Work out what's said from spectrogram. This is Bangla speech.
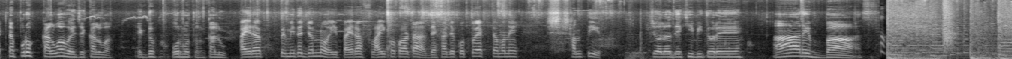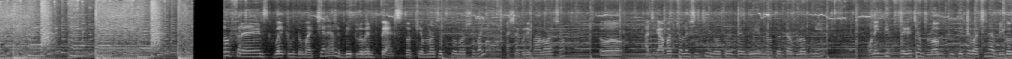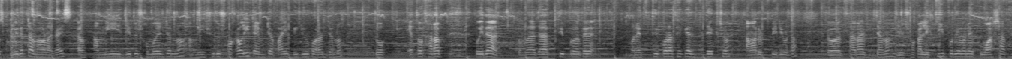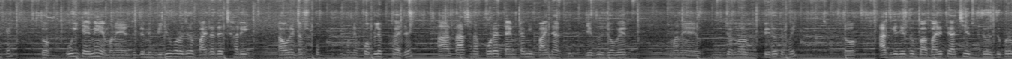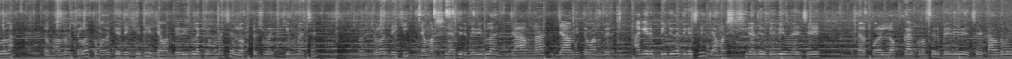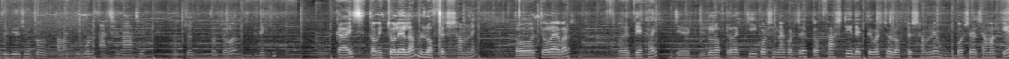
একটা পুরো কালুয়া হয়েছে কালুয়া। একদম ওর মতন কালু। পায়রা প্রেমীদের জন্য এই পায়রা ফ্লাই করাটা দেখা যায় কত একটা মানে শান্তির। চলো দেখি ভিতরে। আরে বাস। Hello friends welcome to my channel বিপ্লবেন প্যান্টস তো কেমন আছো তোমরা সবাই? আশা করি ভালো আছো। তো আজকে আবার চলে এসেছি নতুন একটা দিনে নতুন একটা ব্লগ নিয়ে। অনেক দিন হয়ে গেছে ব্লগ দিতে পারছি না বিকজ ওয়েদারটা ভালো না গাইস কারণ আমি যেহেতু সময়ের জন্য, আমি শুধু সকালেই টাইমটা পাই ভিডিও করার জন্য। তো এত খারাপ ওয়েদার তোমরা যারা ত্রিপুরাতে মানে ত্রিপুরা থেকে দেখছ আমার ভিডিওটা তো তারা জানো যে সকালে কী পরিমাণে কুয়াশা থাকে। তো ওই টাইমে মানে যদি আমি ভিডিও করার জন্য পায়রাদের ছাড়ি, তাহলে এটা মানে প্রবলেম হয়ে যায়। আর তাছাড়া পরের টাইমটা আমি পাই না আর কি, যেহেতু জবের মানে জন্য বেরোতে হয়। তো আজকে যেহেতু বাড়িতে আছি দুপুরবেলা তো ভাবলাম, চলো তোমাদেরকে দেখিয়ে দিই যে আমার বেবিগুলো কেমন আছে, লফটের সবাই কেমন আছে। তো চলো দেখি যে আমার সিরাজের বেবিগুলো যা না যা আমি তোমাদের আগের ভিডিওতে দেখেছি যে আমার সিরাজের বেবি হয়েছে, তারপরে লক্কা ক্রসের বেবি হয়েছে, কালদমের বেবি হয়েছে, তো তারা কেমন আছে, না আছে? তো তো চলো দেখি। গাইস তো আমি চলে এলাম লফটের সামনে। তো চলো এবার তোমাদের দেখাই যে লফটটা কি করছে, না করছে। তো ফার্স্টেই দেখতে পাচ্ছ লফটের সামনে বসে আছে আমার কে?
